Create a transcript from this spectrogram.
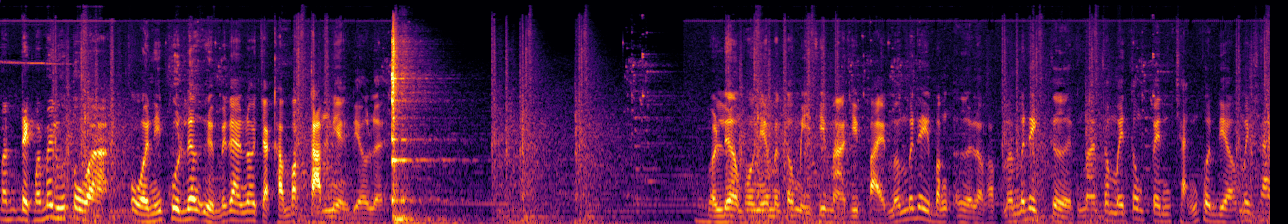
มันเด็กมันไม่รู้ตัวอะโอ้อันนี้พูดเรื่องอื่นไม่ได้นอกจากคำว่ากรรมอย่างเดียวเลย ว่าเรื่องพวกนี้มันต้องมีที่มาที่ไป มันไม่ได้บังเอิญหรอกครับ มันไม่ได้เกิดมาทำไมต้องเป็นฉันคนเดียวไม่ใช่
